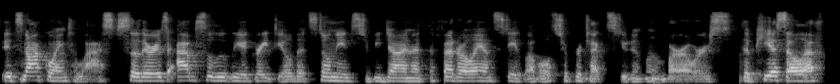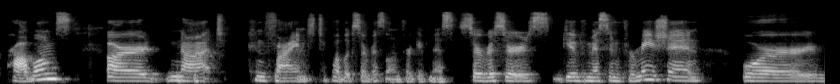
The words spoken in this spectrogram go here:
It's not going to last. So, there is absolutely a great deal that still needs to be done at the federal and state levels to protect student loan borrowers. The PSLF problems are not confined to public service loan forgiveness. Servicers give misinformation or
